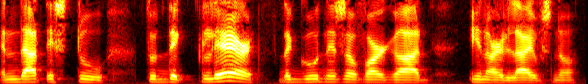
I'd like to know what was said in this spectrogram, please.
and that is to to declare the goodness of our God in our lives, no?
